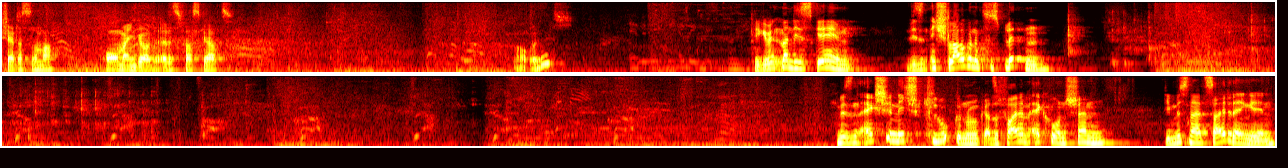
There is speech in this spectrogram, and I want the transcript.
Ich hätte das nochmal. Oh mein Gott, er hat es fast gehabt. Oh, Ult? Wie gewinnt man dieses Game? Wir sind nicht schlau genug zu splitten. Wir sind actually nicht klug genug. Also vor allem Echo und Shen. Die müssen halt Sidelane gehen.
